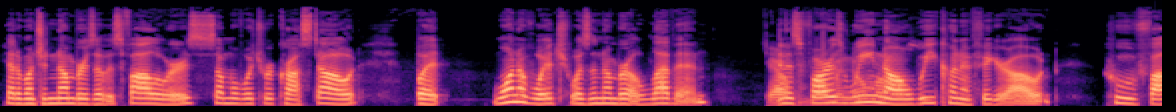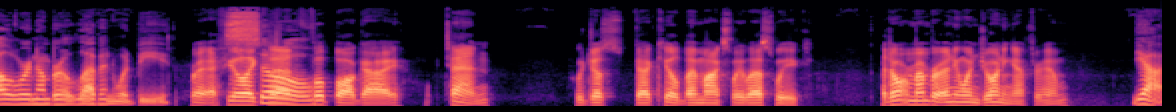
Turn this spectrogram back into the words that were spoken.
he had a bunch of numbers of his followers, some of which were crossed out, but one of which was the number 11. Yeah, and as far as we know, we couldn't figure out who follower number 11 would be. Right, I feel like So- that football guy, 10, who just got killed by Moxley last week. I don't remember anyone joining after him. Yeah.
